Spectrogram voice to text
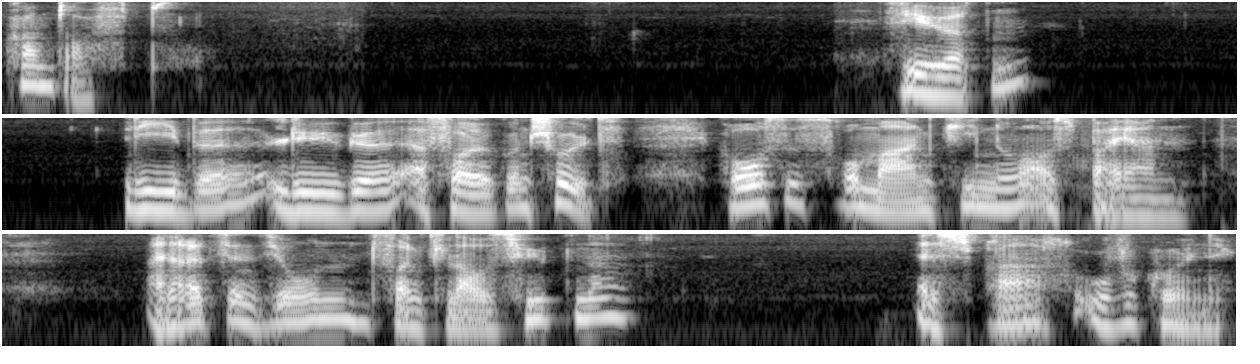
kommt oft. Sie hörten Liebe, Lüge, Erfolg und Schuld. Großes Romankino aus Bayern. Eine Rezension von Klaus Hübner. Es sprach Uwe Kulnig.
